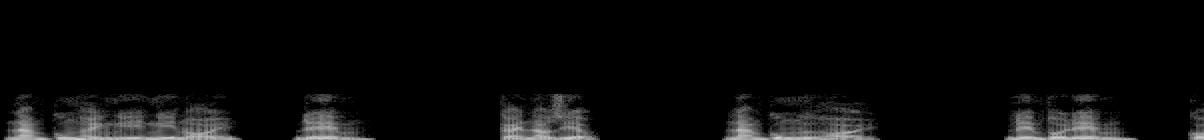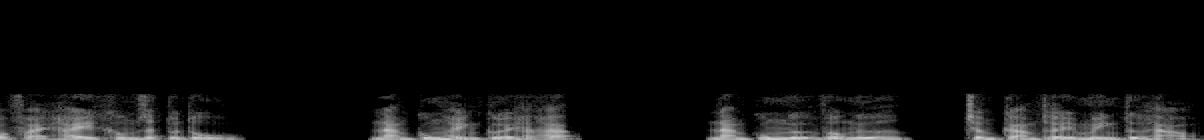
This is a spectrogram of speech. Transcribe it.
Nam Cung hành nghĩ nghĩ nói, đêm. Cái nào Diệp? Nam Cung Ngự hỏi. Đêm tối đêm, có phải hay không rất tuấn tú? Nam Cung Hành cười hắc hắc. Nam Cung Ngự vô ngữ, châm cảm thấy Minh tự hào.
